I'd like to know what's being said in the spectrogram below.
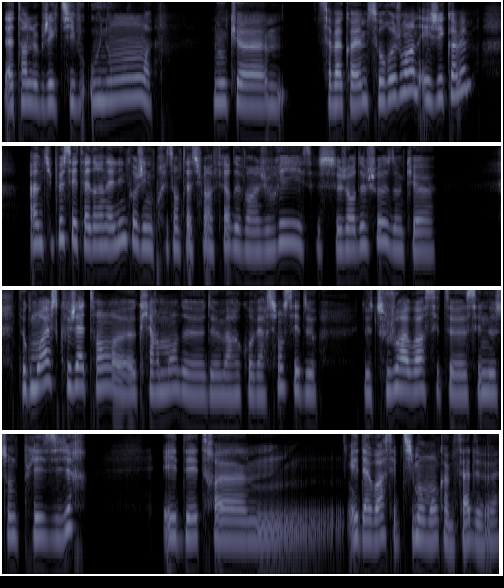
d'atteindre l'objectif ou non. Donc, ça va quand même se rejoindre. Et j'ai quand même un petit peu cette adrénaline quand j'ai une présentation à faire devant un jury, ce, ce genre de choses. Donc, donc moi, ce que j'attends clairement de, de, ma reconversion, c'est de de toujours avoir cette, euh, cette notion de plaisir et d'être euh, et d'avoir ces petits moments comme ça de,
